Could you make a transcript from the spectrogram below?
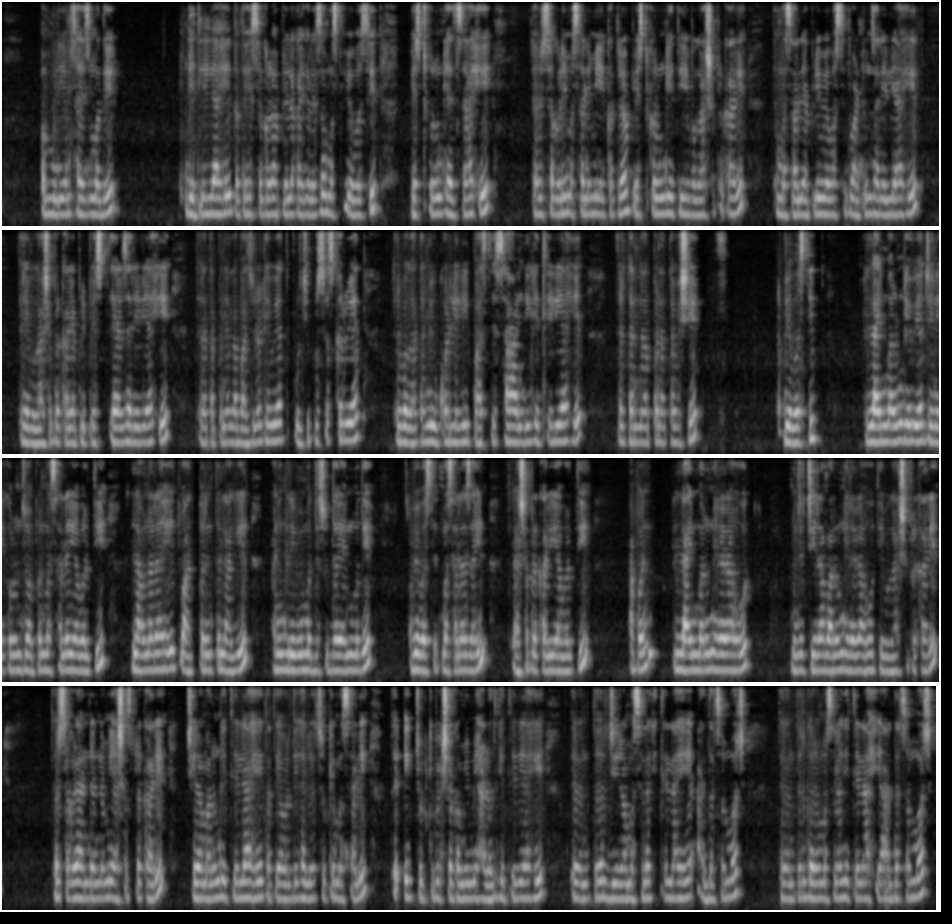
मीडियम साईजमध्ये घेतलेले आहेत. आता हे सगळं आपल्याला काय करायचं? मस्त व्यवस्थित पेस्ट करून घ्यायचं आहे. तर सगळे मसाले मी एकत्र पेस्ट करून घेते. बघा अशा प्रकारे. तर मसाले आपले व्यवस्थित वाटून झालेले आहेत. तर हे बघा अशा प्रकारे आपली पेस्ट तयार झालेली आहे. तर आता आपण याला बाजूला ठेवूयात. पुढची प्रोसेस करूयात. तर बघा आता मी उकडलेली पाच ते सहा अंडी घेतलेली आहेत. तर त्यांना आपण आता विषय व्यवस्थित लाईन मारून घेऊया जेणेकरून जो आपण मसाला यावरती लावणार आहे. तो आतपर्यंत लागेल आणि ग्रेव्हीमध्ये सुद्धा यांमध्ये व्यवस्थित मसाला जाईल. तर अशा प्रकारे यावरती आपण लाईन मारून घेणार आहोत. म्हणजे चिरा मारून घेणार आहोत हे बघा अशा प्रकारे. तर सगळ्या अंड्यांना मी अशाच प्रकारे चिरा मारून घेतलेले आहेत. आता यावरती घालूयात सुके मसाले. तर एक चुटकीपेक्षा कमी मी हळद घेतलेली आहे. त्यानंतर जिरा मसाला घेतलेला आहे अर्धा चम्मच त्यानंतर गरम मसाला घेतलेला आहे अर्धा चम्मच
